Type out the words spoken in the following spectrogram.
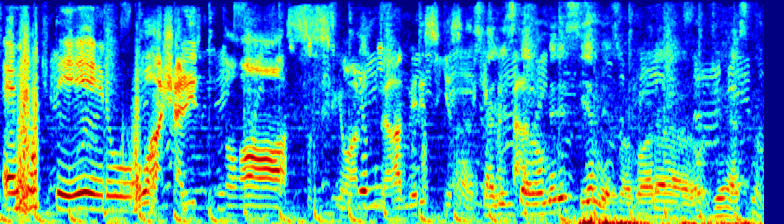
é roteiro. Porra, Charlize. Nossa senhora, Eu me- ela merecia essa a Charlize Theron merecia mesmo, agora de resto não.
